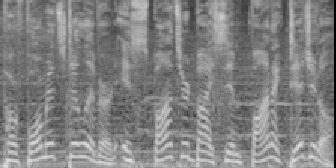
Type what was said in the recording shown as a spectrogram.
Performance Delivered is sponsored by Symphonic Digital.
